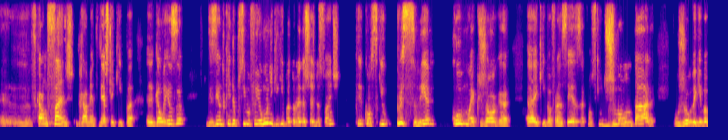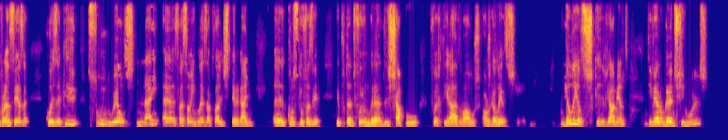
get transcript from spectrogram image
uh, ficaram fãs realmente desta equipa uh, galesa, dizendo que ainda por cima foi a única equipa do Torneio das Seis Nações que conseguiu perceber como é que joga a equipa francesa, conseguiu desmontar o jogo da equipa francesa, coisa que, segundo eles, nem a seleção inglesa, apesar de lhes ter ganho, uh, conseguiu fazer. E, portanto, foi um grande chapeau foi retirado aos, aos galeses. Galeses que realmente tiveram grandes figuras,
